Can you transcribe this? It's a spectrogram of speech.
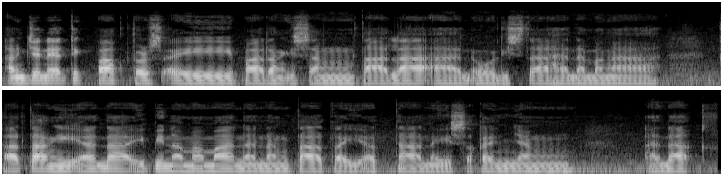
Ang genetic factors ay parang isang talaan o listahan ng mga katangian na ipinamamana ng tatay at nanay sa kanyang anak.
